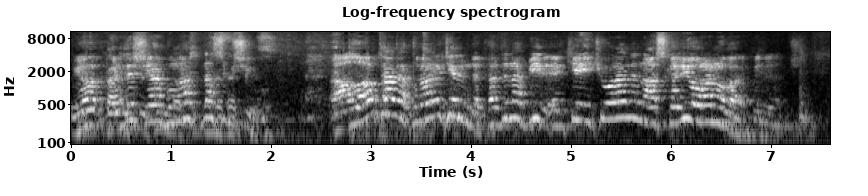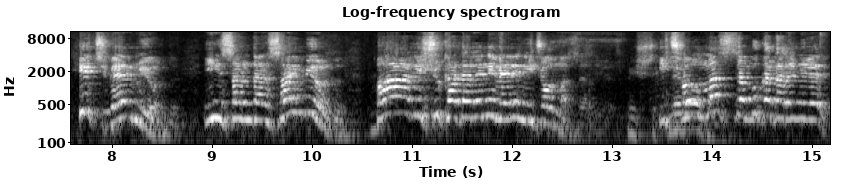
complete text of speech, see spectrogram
Ya kardeş ya bu nasıl, nasıl bir şey bu? Allahu Teala Kur'an-ı Kerim'de kadına bir erkeğe iki oranın asgari oran olarak belirlemiş. Hiç vermiyordu. İnsandan saymıyordu. Bari şu kadarını verin hiç olmazsa diyor. müşrikler Hiç olmazsa bu kadarını verin.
